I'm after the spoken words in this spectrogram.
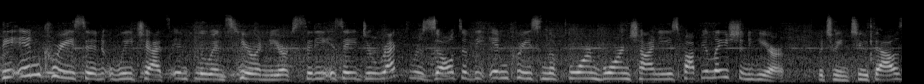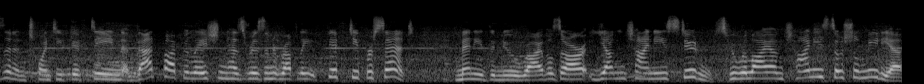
The increase in WeChat's influence here in New York City is a direct result of the increase in the foreign born Chinese population here. Between 2000 and 2015, that population has risen roughly 50 percent. Many of the new arrivals are young Chinese students who rely on Chinese social media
